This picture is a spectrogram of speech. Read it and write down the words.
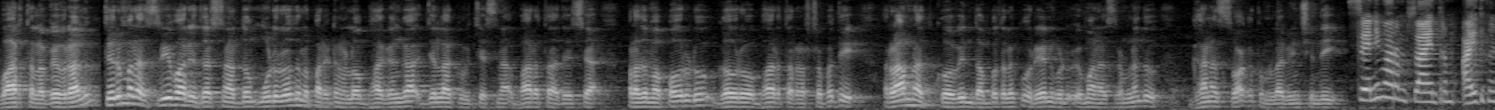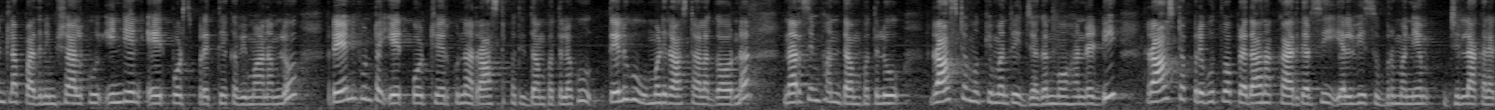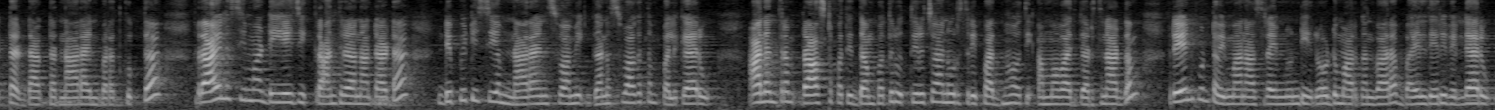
వార్తల వివరాలు. తిరుమల శ్రీవారి దర్శనార్థం మూడు రోజుల పర్యటనలో భాగంగా జిల్లాకు విచ్చేసిన భారతదేశ ప్రథమ పౌరుడు గౌరవ భారత రాష్ట్రపతి రామ్నాథ్ కోవింద్ దంపతులకు రేణుగుడు విమానాశ్రయం నందు ఘన స్వాగతం లభించింది. శనివారం సాయంత్రం ఐదు గంటల పది నిమిషాలకు ఇండియన్ ఎయిర్పోర్ట్స్ ప్రత్యేక విమానంలో రేణిగుంట ఎయిర్పోర్ట్ చేరుకున్న రాష్ట్రపతి దంపతులకు తెలుగు ఉమ్మడి రాష్ట్రాల గవర్నర్ నరసింహన్ దంపతులు రాష్ట్ర ముఖ్యమంత్రి జగన్మోహన్ రెడ్డి రాష్ట్ర ప్రభుత్వ ప్రధాన కార్యదర్శి ఎల్వి సుబ్రహ్మణ్యం జిల్లా collector doctor Narayana Bharat Gupta Rayalaseema DIG Krantirana Tata deputy CM Narayana Swamy స్వాగతం పలికారు. అనంతరం రాష్ట్రపతి దంపతులు తిరుచానూరు శ్రీ పద్మావతి అమ్మవారి దర్శనార్థం రేణుకుంట విమానాశ్రయం నుండి రోడ్డు మార్గం ద్వారా బయలుదేరి వెళ్ళారు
